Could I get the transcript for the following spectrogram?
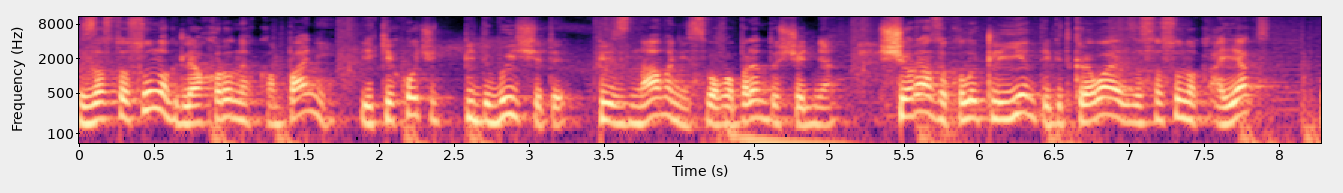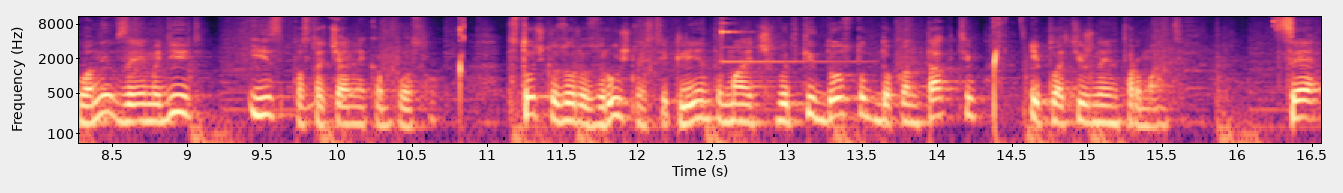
Застосунок для охоронних компаній, які хочуть підвищити пізнаваність свого бренду щодня. Щоразу, коли клієнти відкривають застосунок Ajax, вони взаємодіють із постачальником послуг. З точки зору зручності, клієнти мають швидкий доступ до контактів і платіжної інформації. Це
